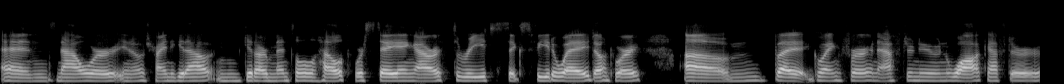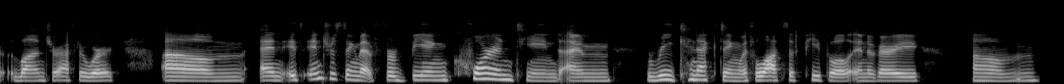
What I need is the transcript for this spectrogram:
And now we're, you know, trying to get out and get our mental health. We're staying our three to six feet away. Don't worry. Um, but going for an afternoon walk after lunch or after work um, and it's interesting that for being quarantined, I'm reconnecting with lots of people in a very um,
